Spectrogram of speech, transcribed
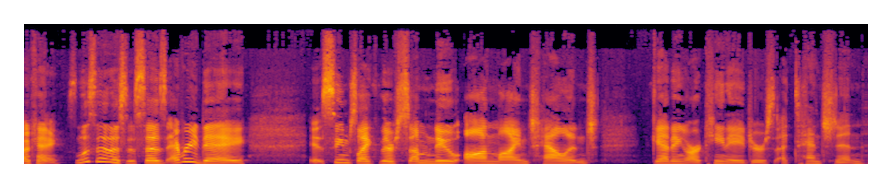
Okay, so listen to this. It says every day it seems like there's some new online challenge getting our teenagers' attention.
